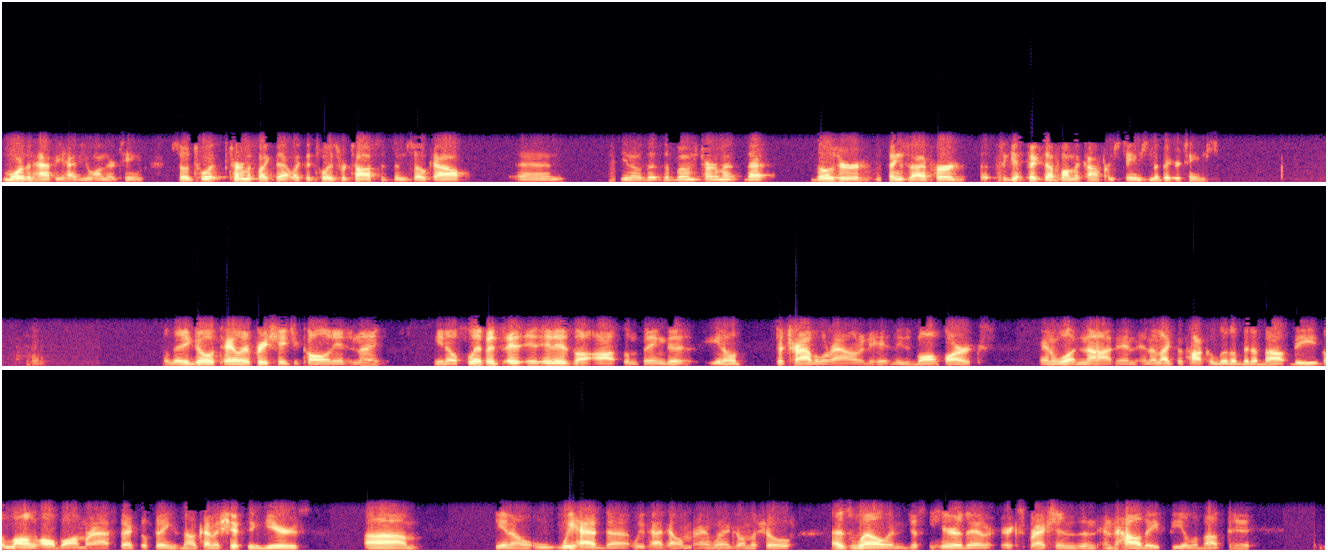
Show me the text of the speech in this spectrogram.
more than happy have you on their team. So to- tournaments like that, like the Toys for Tots, it's in SoCal, and you know the the Boones tournament. That those are the things that I've heard to get picked up on the conference teams and the bigger teams. Well, there you go, Taylor. Appreciate you calling in tonight. You know, Flip, it's it, it is an awesome thing to you know to travel around and to hit in these ballparks and whatnot. And and I'd like to talk a little bit about the the long haul bomber aspect of things now, kind of shifting gears. Um, you know, we had uh, we've had Helmer and Wags on the show as well, and just to hear their expressions and, and how they feel about the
